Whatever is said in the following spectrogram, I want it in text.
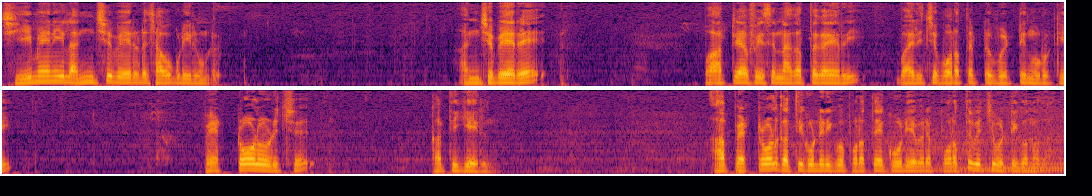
ചീമേനിയിൽ അഞ്ച് പേരുടെ ശവകുടീരമുണ്ട്. അഞ്ച് പേരെ പാർട്ടി ഓഫീസിനകത്ത് കയറി വലിച്ച് പുറത്തിട്ട് വെട്ടി നുറുക്കി പെട്രോൾ ഒഴിച്ച് കത്തിക്കുകയായിരുന്നു. ആ പെട്രോൾ കത്തിക്കൊണ്ടിരിക്കുമ്പോൾ പുറത്തേക്ക് ഓടിയവരെ പുറത്ത് വെച്ച് വെട്ടിക്കൊന്നതാണ്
